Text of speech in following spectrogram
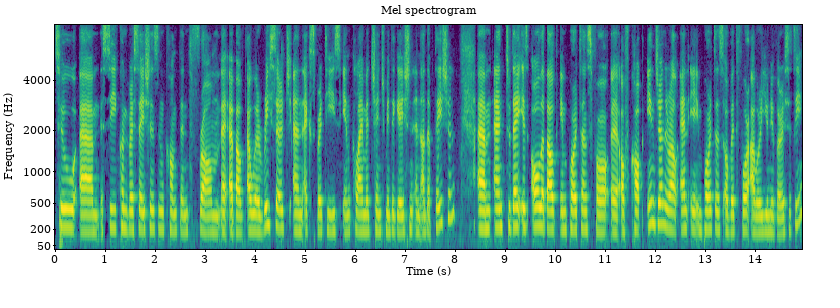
to um, see conversations and content from about our research and expertise in climate change mitigation and adaptation. Um, and today is all about importance for uh, of COP in general and importance of it for our university.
